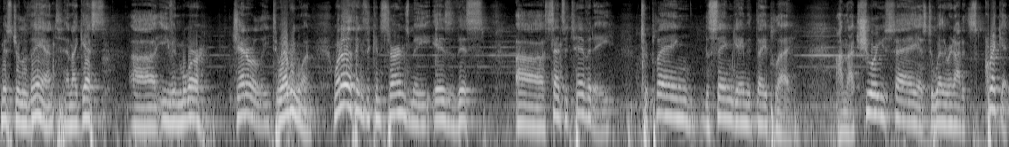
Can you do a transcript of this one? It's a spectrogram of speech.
Mr. Levant, and I guess uh, even more generally to everyone. One of the things that concerns me is this uh, sensitivity to playing the same game that they play. I'm not sure, you say, as to whether or not it's cricket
